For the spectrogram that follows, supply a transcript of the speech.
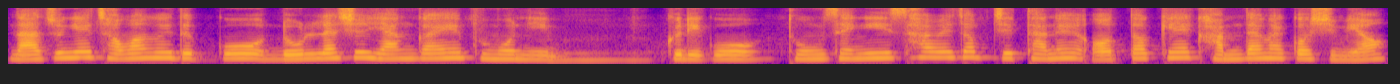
나중에 정황을 듣고 놀라실 양가의 부모님, 그리고 동생이 사회적 지탄을 어떻게 감당할 것이며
